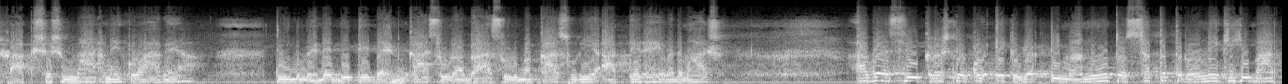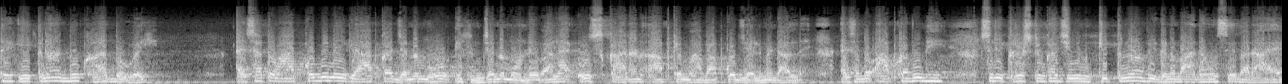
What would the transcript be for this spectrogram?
राक्षस मारने को आ गया। तीन महीने बीते बहन का सुर घासुर बकासुर ये आते रहे बदमाश। अगर श्री कृष्ण को एक व्यक्ति मानो तो सतत रोने की ही बात है कि इतना दुख हद हो गई। ऐसा तो आपको भी नहीं कि आपका जन्म हो, जन्म होने वाला है, उस कारण आपके माँ बाप को जेल में डाल दे। ऐसा तो आपका भी नहीं। श्री कृष्ण का जीवन कितना विघ्न बाधाओं से भरा है,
